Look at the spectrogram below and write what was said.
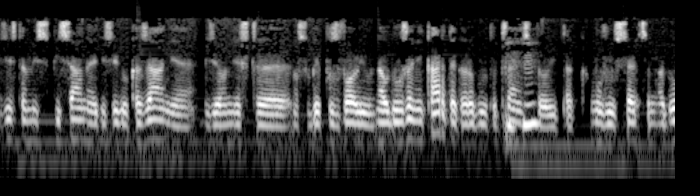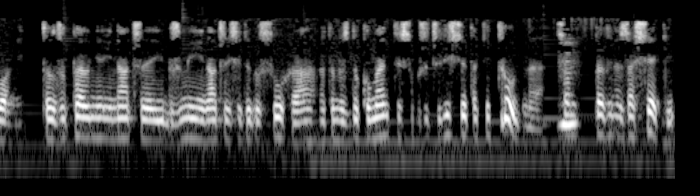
gdzieś tam jest spisane jakieś jego kazanie, gdzie on jeszcze no, sobie pozwolił na odłożenie kartek, a robił to często i tak mówił sercem na dłoni, to zupełnie inaczej brzmi, inaczej się tego słucha, natomiast dokumenty są rzeczywiście takie trudne, są Mhm. pewne zasieki.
